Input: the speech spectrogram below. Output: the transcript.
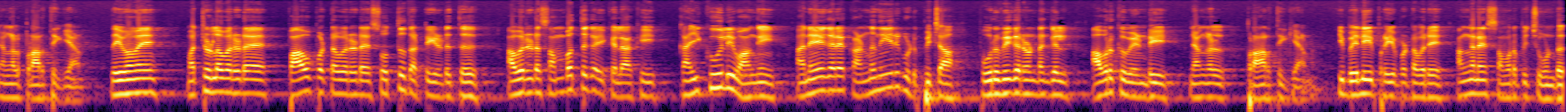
ഞങ്ങൾ പ്രാർത്ഥിക്കുകയാണ്. ദൈവമേ മറ്റുള്ളവരുടെ പാവപ്പെട്ടവരുടെ സ്വത്ത് തട്ടിയെടുത്ത് അവരുടെ സമ്പത്ത് കൈക്കലാക്കി കൈക്കൂലി വാങ്ങി അനേകരെ കണ്ണുനീര് കുടിപ്പിച്ച പൂർവികരുണ്ടെങ്കിൽ അവർക്ക് വേണ്ടി ഞങ്ങൾ പ്രാർത്ഥിക്കുകയാണ്. ഈ ബലി പ്രിയപ്പെട്ടവരെ അങ്ങനെ സമർപ്പിച്ചുകൊണ്ട്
